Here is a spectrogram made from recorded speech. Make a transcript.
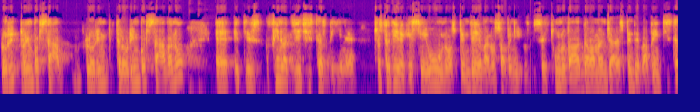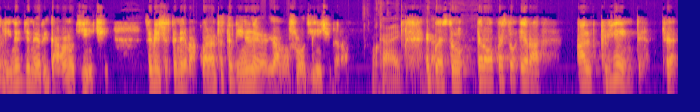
lo, lo rim- te lo rimborsavano eh, ti, fino a 10 sterline. Cioè sta a dire che se uno spendeva, non so, veni- se uno andava a mangiare e spendeva 20 sterline, gliene ridavano 10. Se invece spendeva 40 sterline, gliene ridavano solo 10 però. Okay, ok. E questo, però questo era al cliente, cioè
